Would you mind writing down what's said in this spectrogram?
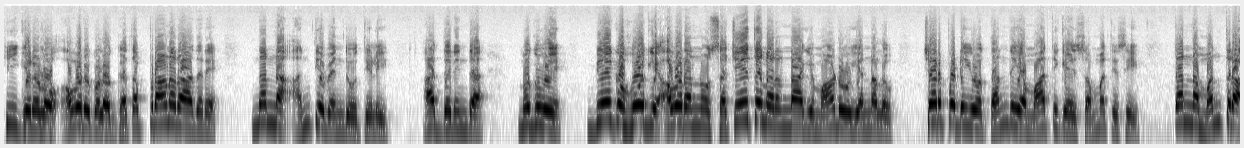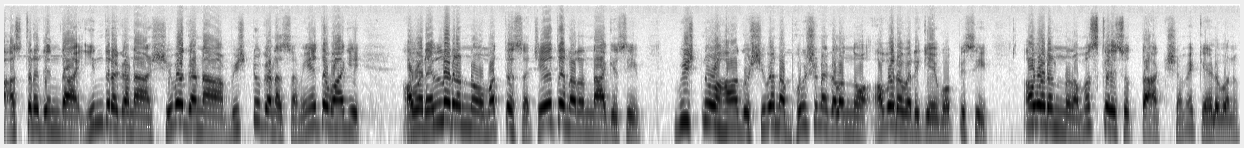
ಹೀಗಿರಲು ಅವರುಗಳು ಗತಪ್ರಾಣರಾದರೆ ನನ್ನ ಅಂತ್ಯವೆಂದು ತಿಳಿ. ಆದ್ದರಿಂದ ಮಗುವೆ, ಬೇಗ ಹೋಗಿ ಅವರನ್ನು ಸಚೇತನರನ್ನಾಗಿ ಮಾಡು ಎನ್ನಲು ಚರ್ಪಟಿಯು ತಂದೆಯ ಮಾತಿಗೆ ಸಮ್ಮತಿಸಿ, ತನ್ನ ಮಂತ್ರ ಅಸ್ತ್ರದಿಂದ ಇಂದ್ರಗಣ, ಶಿವಗಣ, ವಿಷ್ಣುಗಣ ಸಮೇತವಾಗಿ ಅವರೆಲ್ಲರನ್ನೂ ಮತ್ತೆ ಸಚೇತನರನ್ನಾಗಿಸಿ, ವಿಷ್ಣು ಹಾಗೂ ಶಿವನ ಭೂಷಣಗಳನ್ನು ಅವರವರಿಗೆ ಒಪ್ಪಿಸಿ ಅವರನ್ನು ನಮಸ್ಕರಿಸುತ್ತಾ ಕ್ಷಮೆ ಕೇಳುವನು.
